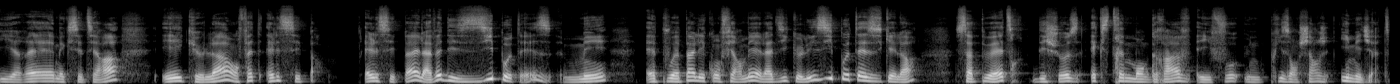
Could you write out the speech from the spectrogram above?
IRM, etc. Et que là, en fait, elle ne sait pas. Elle sait pas, elle avait des hypothèses, mais elle pouvait pas les confirmer. Elle a dit que les hypothèses qu'elle a, ça peut être des choses extrêmement graves et il faut une prise en charge immédiate.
